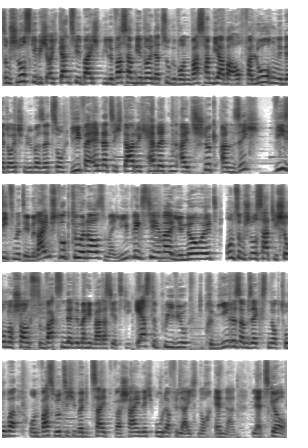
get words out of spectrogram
Zum Schluss gebe ich euch ganz viele Beispiele, was haben wir neu dazu gewonnen, was haben wir aber auch verloren in der deutschen Übersetzung, wie verändert sich dadurch Hamilton als Stück an sich? Wie sieht's mit den Reimstrukturen aus? Mein Lieblingsthema, you know it. Und zum Schluss hat die Show noch Chance zum Wachsen, denn immerhin war das jetzt die erste Preview. Die Premiere ist am 6. Oktober. Und was wird sich über die Zeit wahrscheinlich oder vielleicht noch ändern? Let's go!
